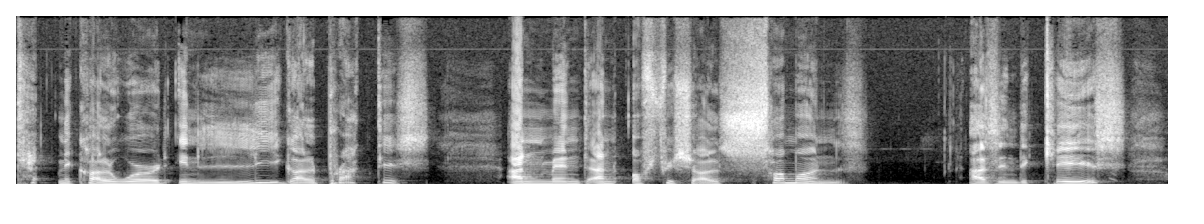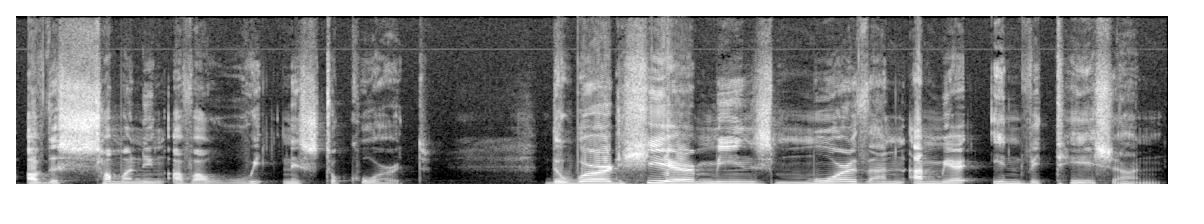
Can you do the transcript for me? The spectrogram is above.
technical word in legal practice and meant an official summons, as in the case of the summoning of a witness to court. The word here means more than a mere invitation.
